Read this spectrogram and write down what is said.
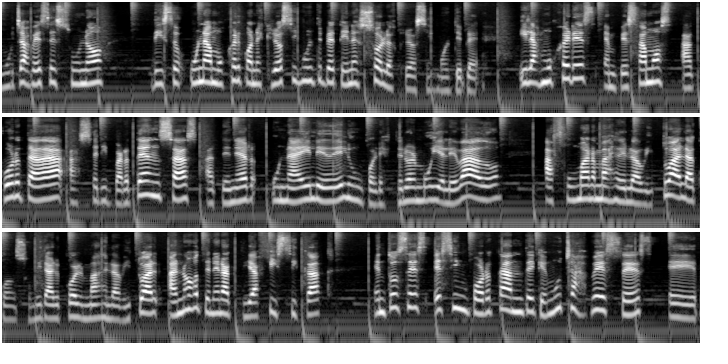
muchas veces uno dice una mujer con esclerosis múltiple tiene solo esclerosis múltiple. Y las mujeres empezamos a corta edad a ser hipertensas, a tener una LDL, un colesterol muy elevado, a fumar más de lo habitual, a consumir alcohol más de lo habitual, a no tener actividad física. Entonces es importante que muchas veces eh,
